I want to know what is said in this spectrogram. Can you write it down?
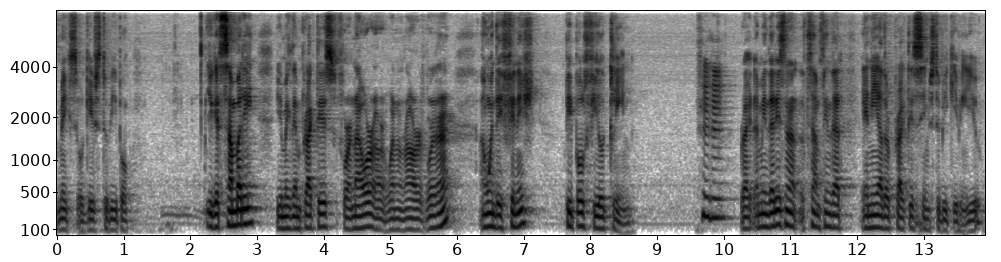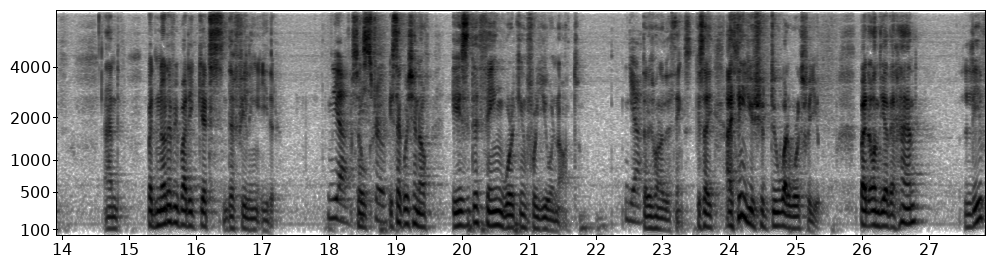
makes or gives to people. You get somebody, you make them practice for an hour or one hour, whatever, and when they finish, people feel clean. Mm-hmm. Right? I mean, that is not something that any other practice seems to be giving you. And but not everybody gets the feeling either. Yeah, so it's true. It's a question of is the thing working for you or not? Yeah. That is one of the things. Because I, I think you should do what works for you. But on the other hand, leave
